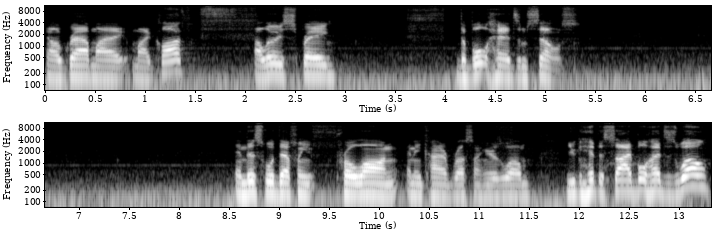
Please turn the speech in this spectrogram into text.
and I'll grab my, my cloth, I'll literally spray the bolt heads themselves. and this will definitely prolong any kind of rust on here as well. You can hit the side bolt heads as well,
